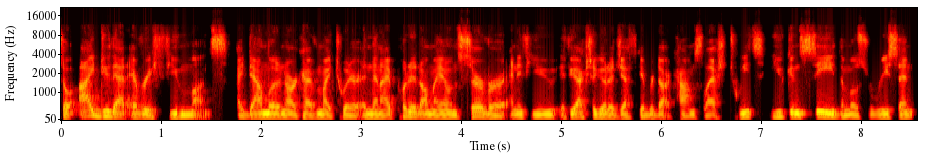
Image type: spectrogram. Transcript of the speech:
so I do that every few months. I download an archive of my Twitter and then I put it on my own server. And if you if you actually go to jeffgibbard.com slash tweets, you can see the most recent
